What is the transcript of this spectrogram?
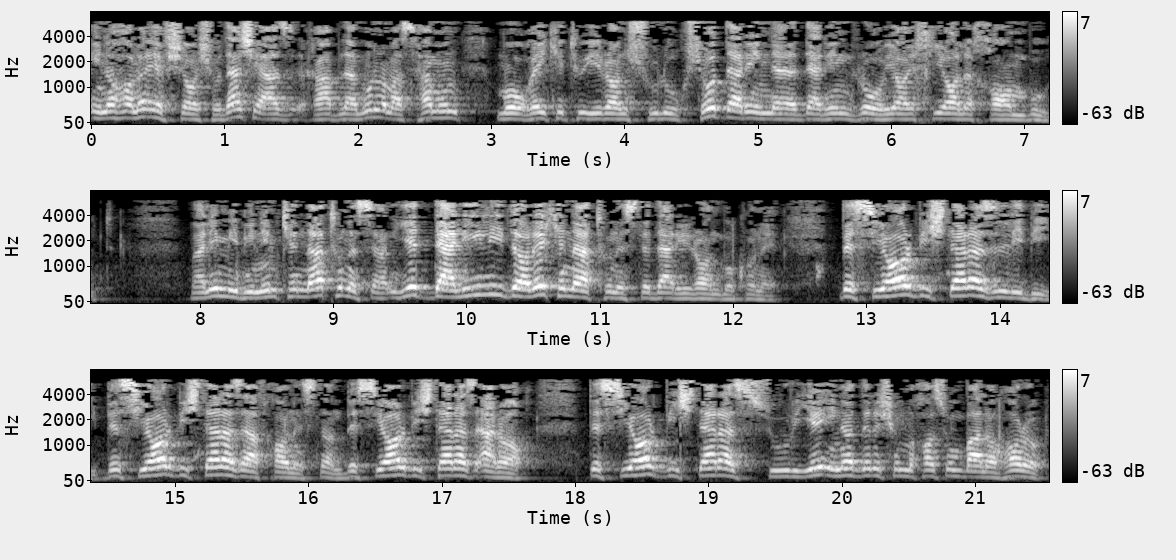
اینا حالا افشا شده از قبلمون هم از همون موقعی که تو ایران شلوغ شد در این در این رویای خیال خام بود. ولی می‌بینیم که نتونستن. یه دلیلی داره که نتونسته در ایران بکنه. بسیار بیشتر از لیبی بسیار بیشتر از افغانستان بسیار بیشتر از عراق بسیار بیشتر از سوریه اینا دلشون می‌خواست اون بلاها رو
